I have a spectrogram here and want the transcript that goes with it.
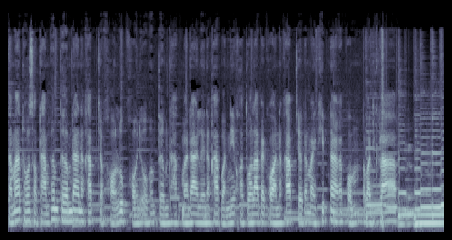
สามารถโทรสอบถามเพิ่มเติมได้นะครับ จะขอรูปขอวิดีโอเพิ่มเติมทักมาได้เลยนะครับ วันนี้ขอตัวลาไปก่อนนะครับ เจอกันใหม่คลิปหน้าครับผม สวัสดีครับ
